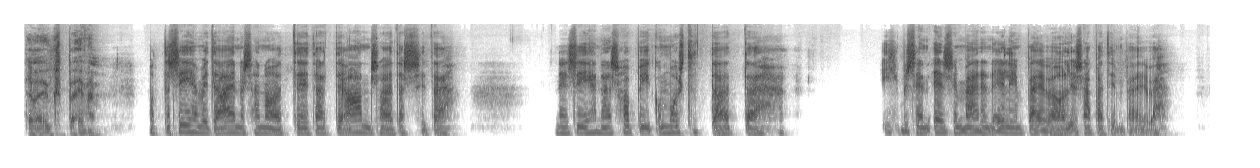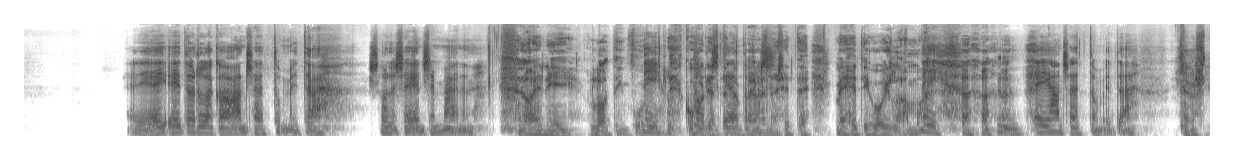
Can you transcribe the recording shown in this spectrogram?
tämä yksi päivä. Mutta siihen, mitä aina sanoo, että ei tarvitse ansaita sitä, niin siihen sopii, kun muistuttaa, että ihmisen ensimmäinen elinpäivä oli sapatin päivä. Eli ei, ei todellakaan ansaittu mitään. Se oli se ensimmäinen. Ai niin, luotin niin, kuudentena päivänä sitten me heti huilaamaan. Niin, mm, ei ansaittu mitään. Just.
